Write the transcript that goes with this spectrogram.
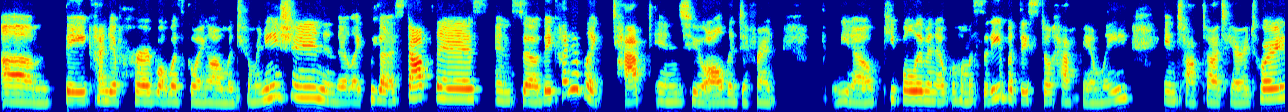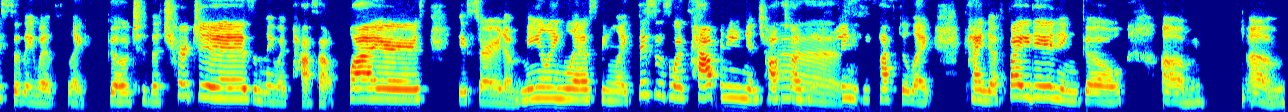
Um, they kind of heard what was going on with termination and they're like we got to stop this. And so they kind of like tapped into all the different you know people live in oklahoma city but they still have family in choctaw territory. So they would like go to the churches and they would pass out flyers. They started a mailing list being like this is what's happening in choctaw Yes. We have to like kind of fight it and go um um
